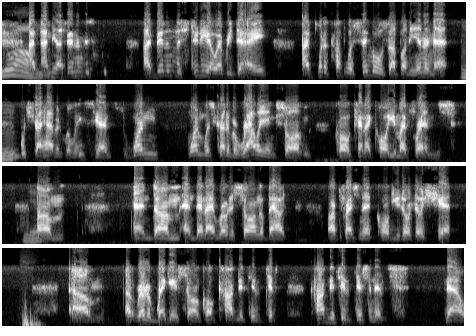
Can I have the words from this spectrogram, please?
you are. I, I, mean, I've been in this. I've been in the studio every day. I put a couple of singles up on the internet, mm-hmm. which I haven't released yet. One one was kind of a rallying song called "Can I Call You My Friends." Yeah. Um, and um, and then I wrote a song about our president called "You Don't Know Shit." Um, I wrote a reggae song called "Cognitive Dis- Cognitive Dissonance." Now,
